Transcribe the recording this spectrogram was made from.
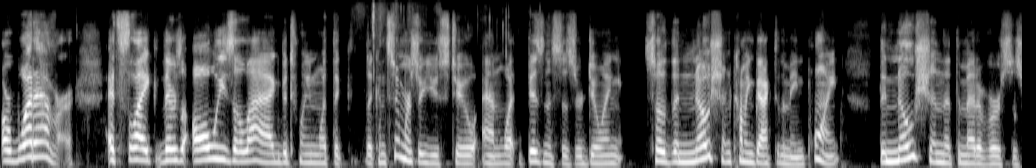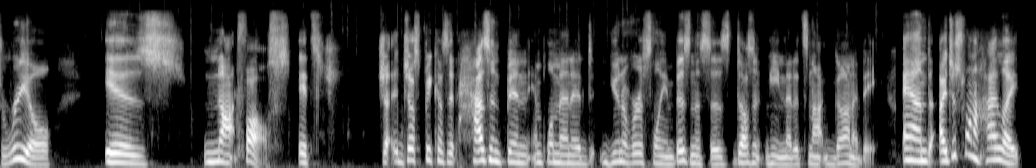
or whatever? It's like there's always a lag between what the, the consumers are used to and what businesses are doing. So the notion coming back to the main point the notion that the metaverse is real is not false. It's ju- just because it hasn't been implemented universally in businesses doesn't mean that it's not gonna be and i just want to highlight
